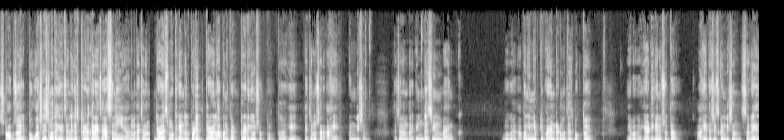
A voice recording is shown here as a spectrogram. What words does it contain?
स्टॉक जो आहे तो वॉचलिस्टमध्ये घ्यायचा आहे. लगेच ट्रेड करायचा आहे असं नाही आहे आणि मग त्याच्यानंतर ज्यावेळेस मोठी कॅन्डल पडेल त्यावेळेला आपण इथं ट्रेड घेऊ शकतो. तर हे त्याच्यानुसार आहे कंडिशन त्याच्यानंतर इंडस इंड बँक बघूयात. आपण हे निफ्टी फाय हंड्रेडमधलेच बघतोय. हे बघा ह्या ठिकाणी सुद्धा आहे तशीच कंडिशन सगळे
